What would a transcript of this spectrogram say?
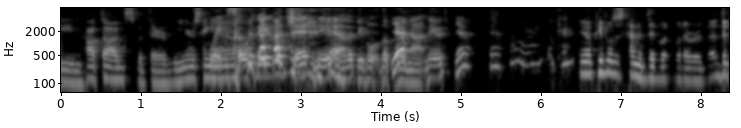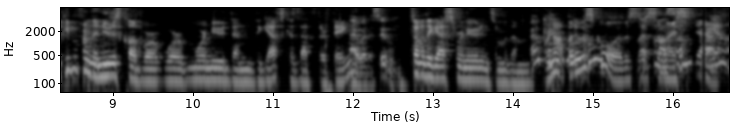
eating hot dogs with their wieners hanging out. wait, out so were they legit nude Yeah. and other people that Yeah. were not nude? Yeah, yeah. All right. Okay. you know people just kind of did what whatever the, the people from the nudist club were, were more nude than the guests because that's their thing I would assume. some of the guests were nude and some of them Okay, were not but it was cool. cool, it was That's just a nice awesome. yeah yeah.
